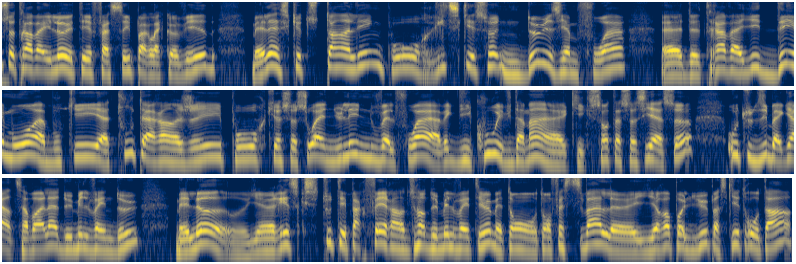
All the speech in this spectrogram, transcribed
ce travail-là a été effacé par la COVID. Mais là, est-ce que tu t'enlignes pour risquer ça une deuxième fois, euh, de travailler des mois à bouquer, à tout arranger pour que ce soit annulé une nouvelle fois avec des coûts, évidemment, euh, qui, qui sont associés à ça? Ou tu dis, ben, regarde, ça va aller à 2022, mais là, euh, il y a un risque, si tout est parfait rendu en 2021, mais ton, ton festival, euh, il n'y aura pas lieu parce qu'il est trop tard.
